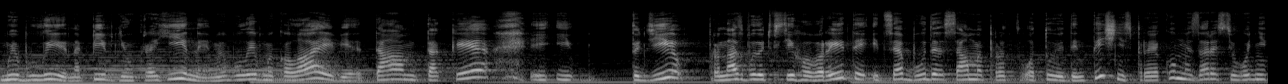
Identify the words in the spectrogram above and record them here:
ми були на півдні України, ми були в Миколаєві, там таке, і, і тоді про нас будуть всі говорити, і це буде саме про ту ідентичність, про яку ми зараз сьогодні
